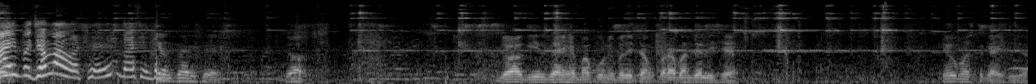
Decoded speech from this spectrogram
આઈ પર જમાવટ છે ગાય છે. જો. જો ગીર ગાય છે બાપુની બધી ટંકોરા બાંધેલી છે. કેવું મસ્ત ગાય છે જો.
